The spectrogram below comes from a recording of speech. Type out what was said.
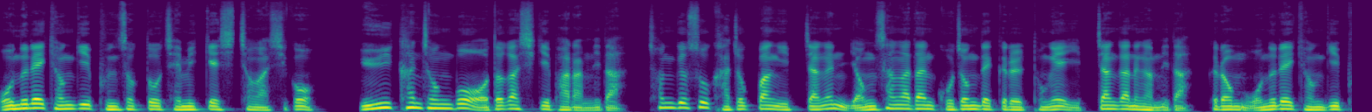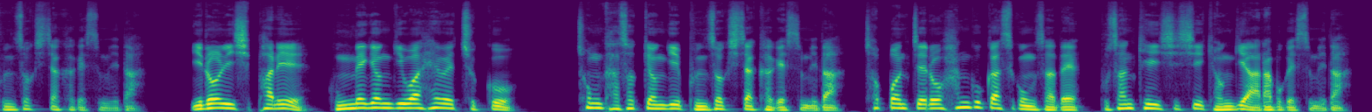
오늘의 경기 분석도 재밌게 시청하시고 유익한 정보 얻어가시기 바랍니다. 천 교수 가족방 입장은 영상 하단 고정 댓글을 통해 입장 가능합니다. 그럼 오늘의 경기 분석 시작하겠습니다. 1월 28일 국내 경기와 해외 축구 총 5경기 분석 시작하겠습니다. 첫 번째로 한국가스공사 대 부산 KCC 경기 알아보겠습니다.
